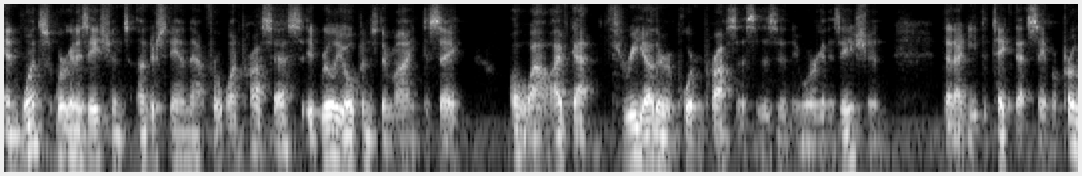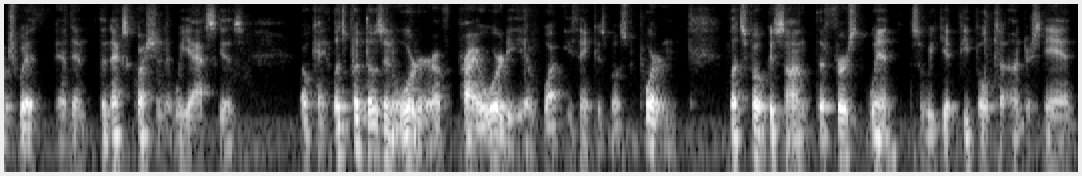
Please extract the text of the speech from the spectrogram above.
And once organizations understand that for one process it really opens their mind to say oh wow i've got three other important processes in the organization that i need to take that same approach with. And then the next question that we ask is okay let's put those in order of priority of what you think is most important. Let's focus on the first win so we get people to understand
